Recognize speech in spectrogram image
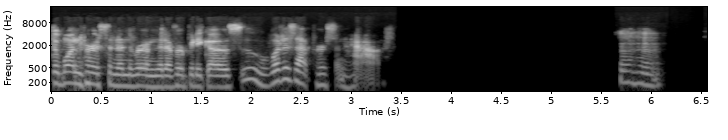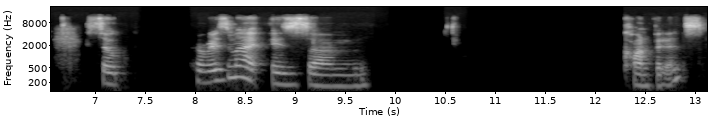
the one person in the room that everybody goes, ooh, what does that person have? hmm So, charisma is um, confidence,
